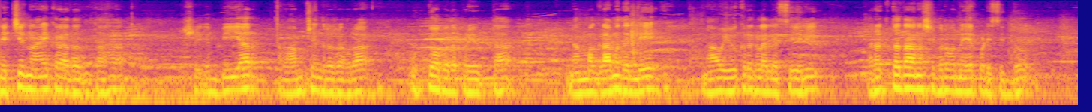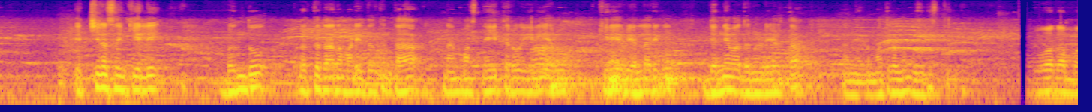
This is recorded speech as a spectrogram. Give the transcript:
ನೆಚ್ಚಿನ ನಾಯಕರಾದಂತಹ ಶ್ರೀ ಬಿ ಆರ್ ರಾಮಚಂದ್ರರವರ ಹುಟ್ಟುಹಬ್ಬದ ಪ್ರಯುಕ್ತ ನಮ್ಮ ಗ್ರಾಮದಲ್ಲಿ ನಾವು ಯುವಕರುಗಳೆಲ್ಲ ಸೇರಿ ರಕ್ತದಾನ ಶಿಬಿರವನ್ನು ಏರ್ಪಡಿಸಿದ್ದು, ಹೆಚ್ಚಿನ ಸಂಖ್ಯೆಯಲ್ಲಿ ಬಂದು ರಕ್ತದಾನ ಮಾಡಿದಂತಹ ನಮ್ಮ ಸ್ನೇಹಿತರು, ಹಿರಿಯರು, ಕಿರಿಯರು ಎಲ್ಲರಿಗೂ ಧನ್ಯವಾದಗಳು ಹೇಳ್ತಾ ನಾನು ಮಾತುಗಳನ್ನು ಮುಗಿಸ್ತೀನಿ. ಯುವಕ ಮ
